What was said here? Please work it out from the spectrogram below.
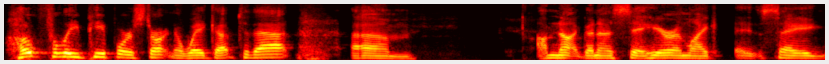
hopefully, people are starting to wake up to that. Um, I'm not going to sit here and like eh, say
